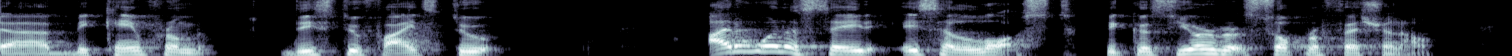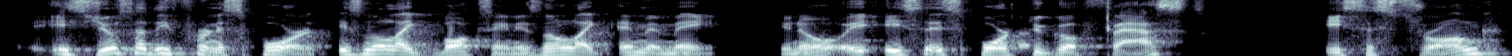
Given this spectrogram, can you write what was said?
uh, became from these two fights to? I don't want to say it's a lost because you're so professional. It's just a different sport. It's not like boxing. It's not like MMA. You know, it's a sport to go fast. It's strong,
